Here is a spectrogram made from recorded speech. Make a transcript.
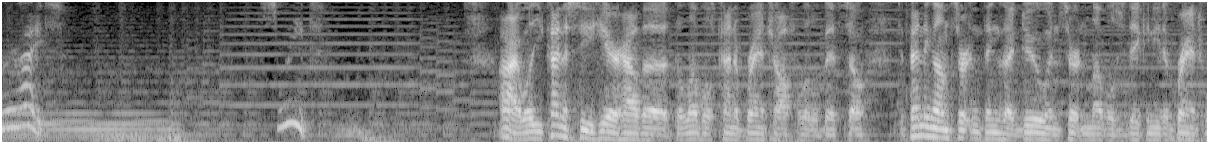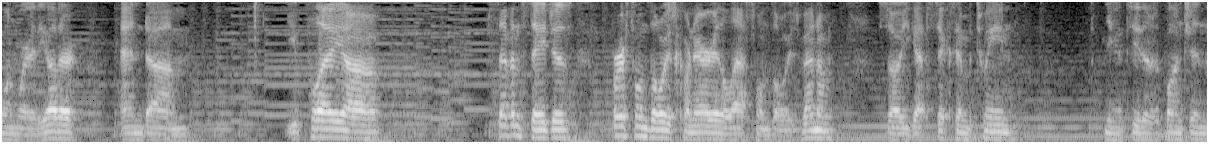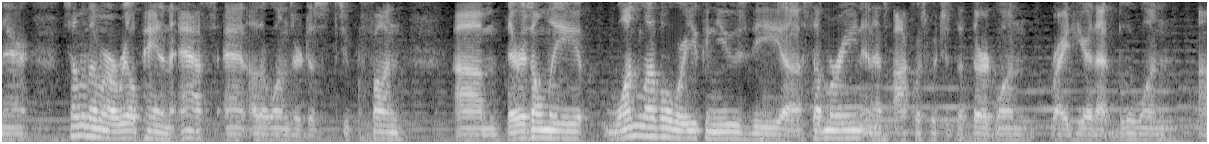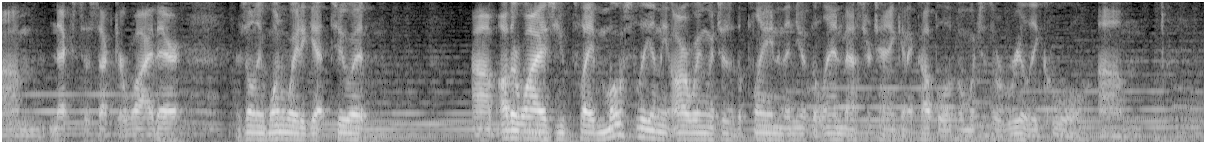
Alright. Sweet. Alright, well you kind of see here how the, the levels kind of branch off a little bit, so depending on certain things I do in certain levels, they can either branch one way or the other, and um, you play uh, seven stages, First one's always Corneria, the last one's always Venom. So you got six in between. You can see there's a bunch in there. Some of them are a real pain in the ass, and other ones are just super fun. Um, there is only one level where you can use the uh, submarine, and that's Aquas, which is the third one right here, that blue one um, next to Sector Y there. There's only one way to get to it. Um, otherwise, you play mostly in the Arwing, which is the plane, and then you have the Landmaster tank and a couple of them, which is a really cool um,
